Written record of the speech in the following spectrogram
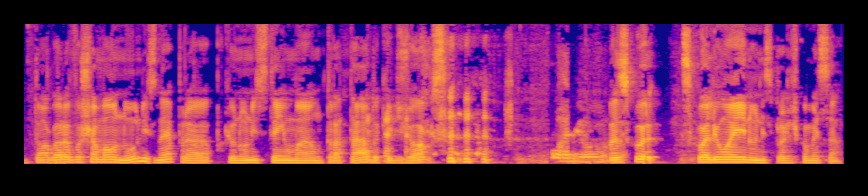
então agora eu vou chamar o Nunes, né? Pra, porque o Nunes tem uma, um tratado aqui de jogos. Porra nenhuma. Mas escolhe, escolhe um aí, Nunes, pra gente começar.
